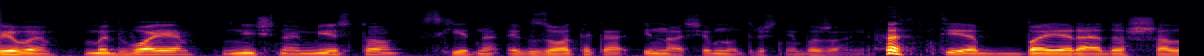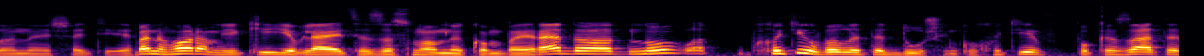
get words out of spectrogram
Уяви, ми двоє, нічне місто, східна екзотика і наші внутрішні бажання. Ті Байредо шалений ті. Бен Горам, який є засновником Байредо, ну от хотів вилити душеньку, хотів показати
